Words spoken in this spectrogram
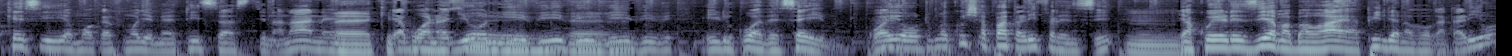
kesi ya mwaka 1968 Eh, ya bwana John hivi hivi eh. hivi hivi hivi ilikuwa the same. Kwa hiyo tumekwisha pata reference mm. ya kuelezea mabao haya pindi yanavyokataliwa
